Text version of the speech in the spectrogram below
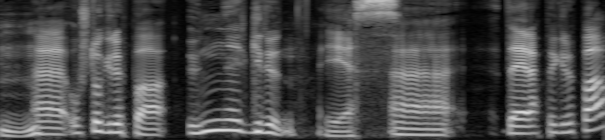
Mm. uh, Oslo-gruppa Undergrunn. Yes. Uh, det er rappegruppa.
